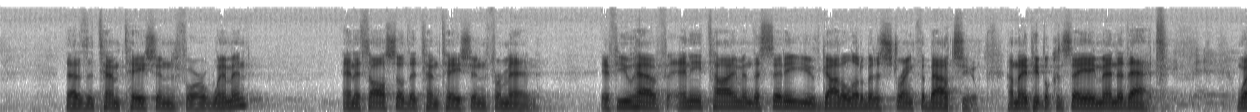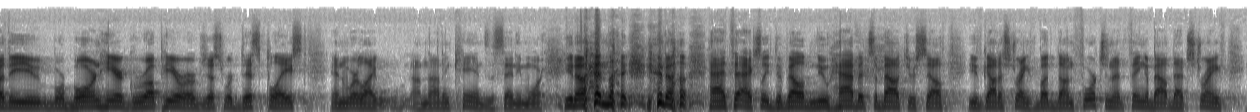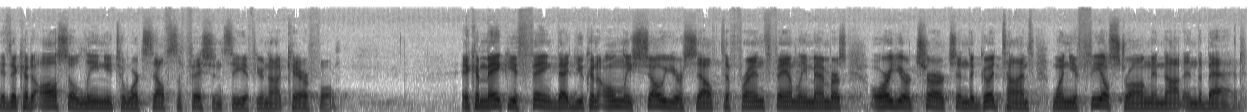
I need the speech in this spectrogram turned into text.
That is the temptation for women, and it's also the temptation for men. If you have any time in the city, you've got a little bit of strength about you. How many people can say amen to that? whether you were born here, grew up here, or just were displaced and were like, I'm not in Kansas anymore, you know, and like, you know, had to actually develop new habits about yourself, you've got a strength. But the unfortunate thing about that strength is it could also lean you towards self sufficiency if you're not careful. It can make you think that you can only show yourself to friends, family members, or your church in the good times when you feel strong and not in the bad.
